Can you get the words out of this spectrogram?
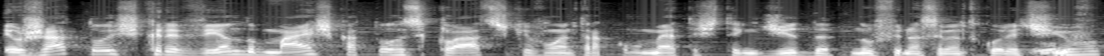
Eu já estou escrevendo mais 14 classes que vão entrar como meta estendida no financiamento coletivo.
